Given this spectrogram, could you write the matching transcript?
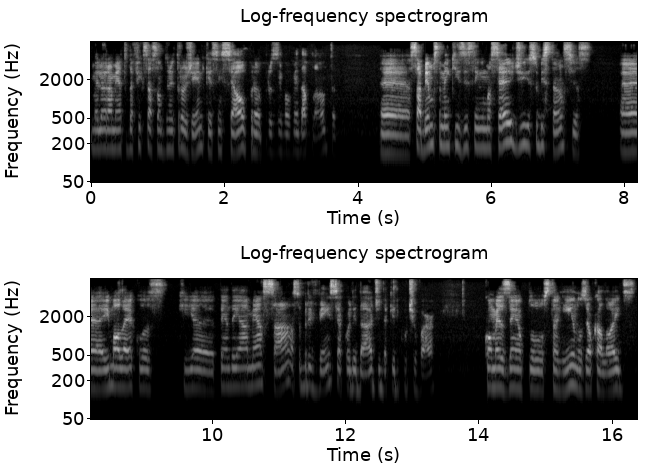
melhoramento da fixação do nitrogênio, que é essencial para o desenvolvimento da planta. É, sabemos também que existem uma série de substâncias é, e moléculas que é, tendem a ameaçar a sobrevivência e a qualidade daquele cultivar, como exemplo os taninos e alcaloides,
